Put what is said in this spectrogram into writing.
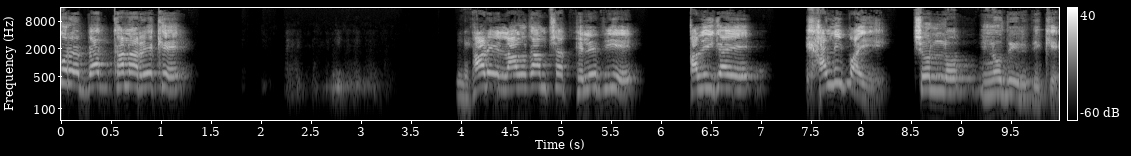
করে ব্যাগখানা রেখে ঘাড়ে লাল গামছা ফেলে দিয়ে খালি গায়ে খালি পায়ে চলল নদীর দিকে।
